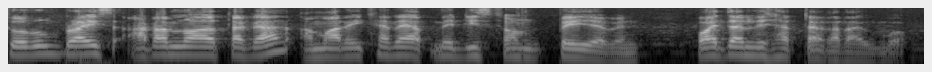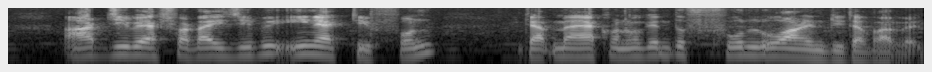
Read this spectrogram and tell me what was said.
showroom price আটান্ন হাজার টাকা। আমার এখানে আপনি ডিসকাউন্ট পেয়ে যাবেন। পঁয়তাল্লিশ হাজার টাকা রাখব। আট জিবি একশো আঠাশ জিবি ইনঅ্যাক্টিভ ফোন এটা আপনার এখনও কিন্তু ফুল ওয়ারেন্টিটা পাবেন।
